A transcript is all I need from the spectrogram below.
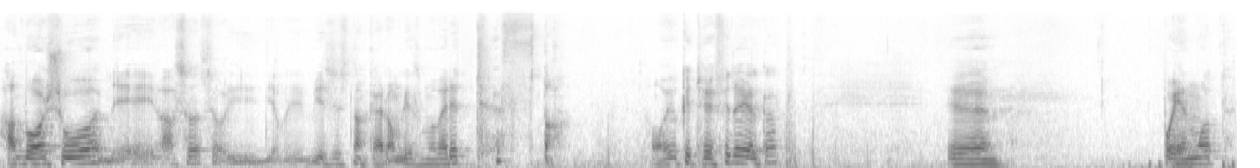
Han var så, altså, så Hvis vi snakker om liksom å være tøff, da Han var jo ikke tøff i det hele tatt. Eh, på en måte.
